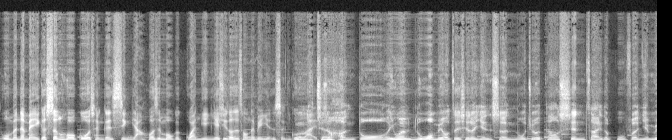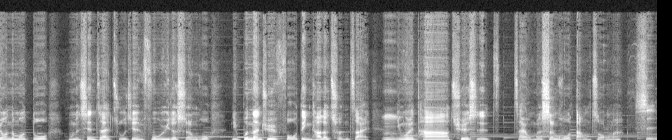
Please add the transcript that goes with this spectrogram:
我们的每一个生活过程跟信仰，或是某个观念，也许都是从那边延伸过来的。嗯，其实很多，因为如果没有这些的延伸，我觉得到现在的部分也没有那么多。我们现在逐渐富裕的生活。你不能去否定它的存在，嗯，因为它确实在我们生活当中啊。是，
